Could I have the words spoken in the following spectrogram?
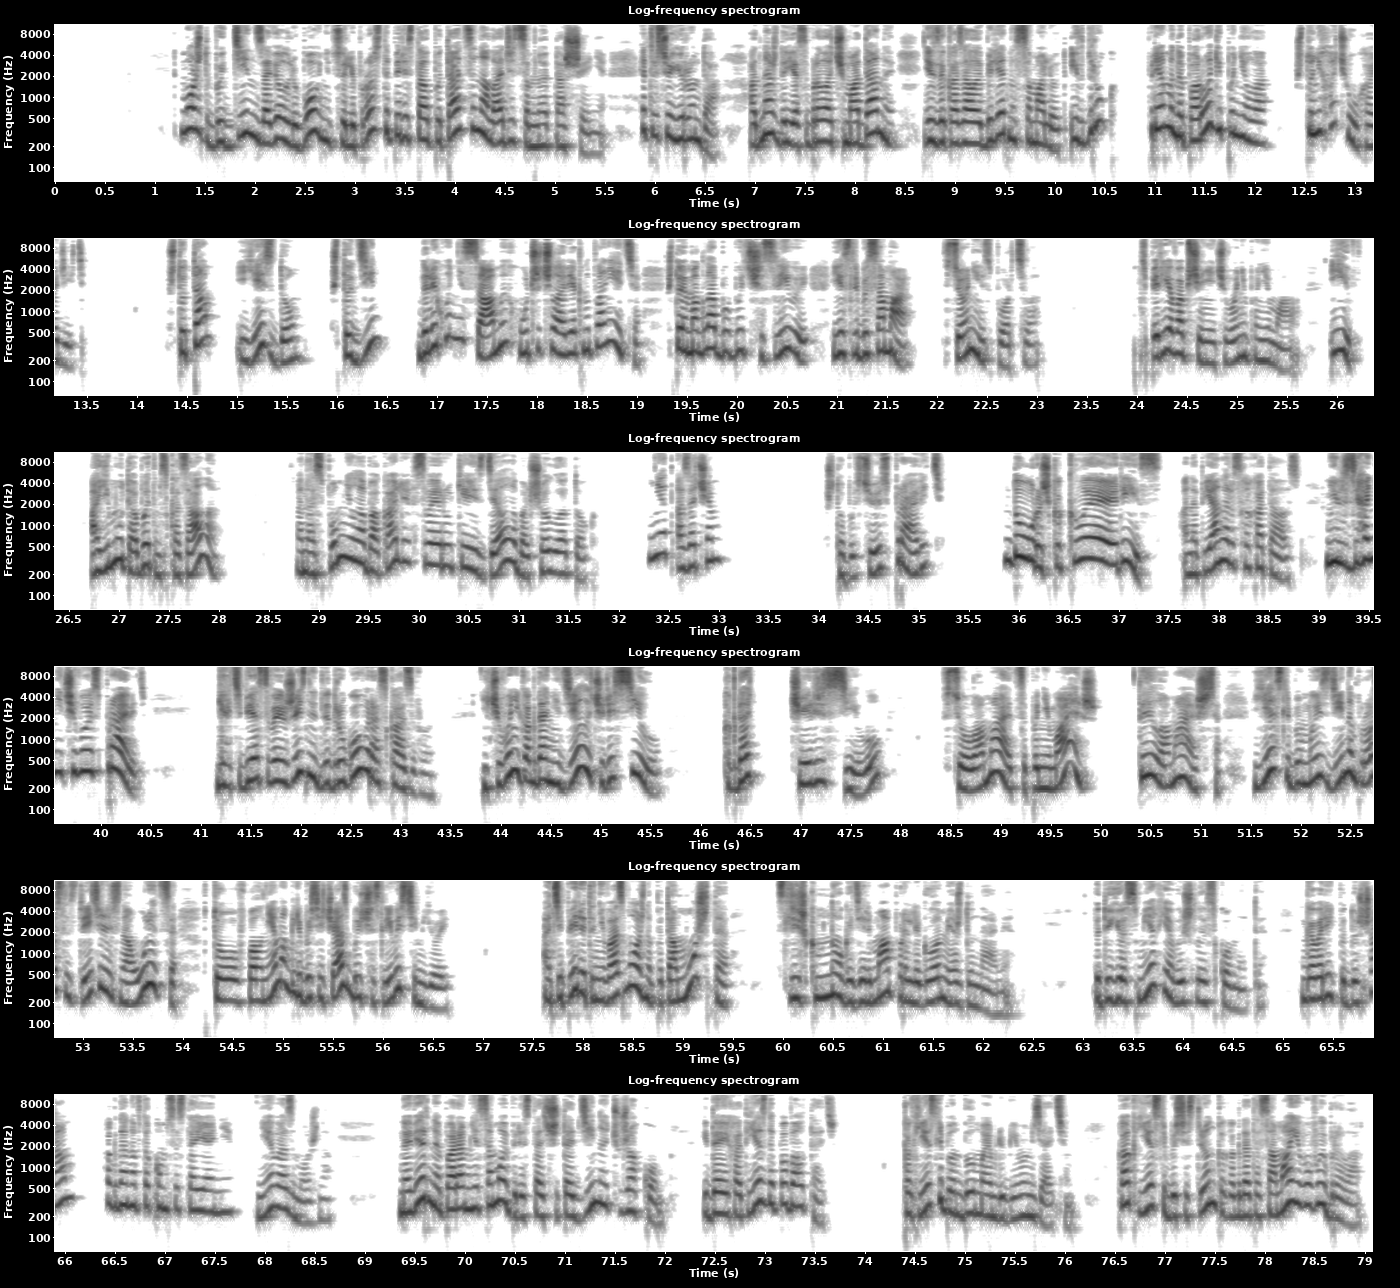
Может быть, Дин завел любовницу или просто перестал пытаться наладить со мной отношения. Это все ерунда. Однажды я собрала чемоданы и заказала билет на самолет, и вдруг прямо на пороге поняла, что не хочу уходить. Что там и есть дом, что Дин далеко не самый худший человек на планете, что я могла бы быть счастливой, если бы сама все не испортила. Теперь я вообще ничего не понимала. Ив, а ему ты об этом сказала? Она вспомнила о бокале в своей руке и сделала большой глоток. «Нет, а зачем?» «Чтобы все исправить». «Дурочка, Клэрис!» Она пьяно расхохоталась. «Нельзя ничего исправить. Я тебе о своей жизни для другого рассказываю. Ничего никогда не делай через силу. Когда через силу все ломается, понимаешь? Ты ломаешься. Если бы мы с Дином просто встретились на улице, то вполне могли бы сейчас быть счастливой семьей. А теперь это невозможно, потому что слишком много дерьма пролегло между нами. Под ее смех я вышла из комнаты. Говорить по душам, когда она в таком состоянии, невозможно. Наверное, пора мне самой перестать считать Дина чужаком и до их отъезда поболтать. Как если бы он был моим любимым зятем. Как если бы сестренка когда-то сама его выбрала.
